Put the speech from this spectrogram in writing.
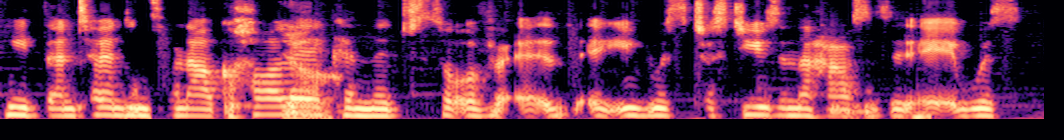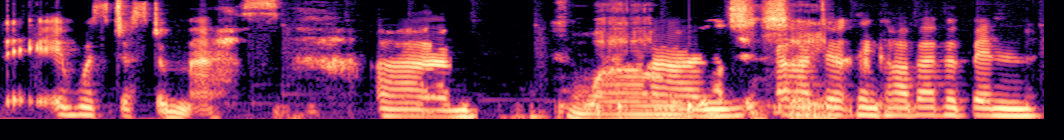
he'd then turned into an alcoholic and they'd sort of it, he was just using the house as it, it was it was just a mess. Um, Wow, and that's I don't think I've ever been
